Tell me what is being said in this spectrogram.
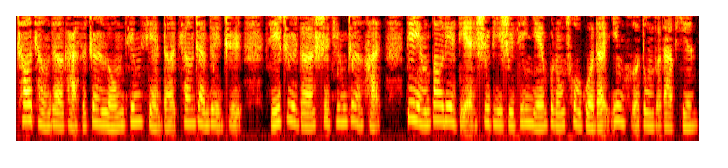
超强的卡斯阵容，惊险的枪战对峙，极致的视听震撼。电影爆裂点势必是今年不容错过的硬核动作大片。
